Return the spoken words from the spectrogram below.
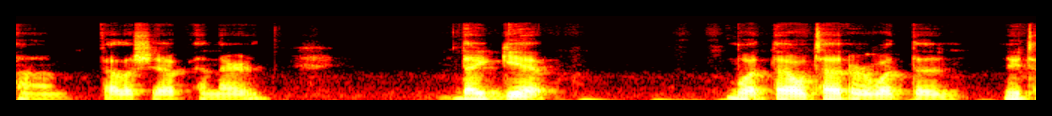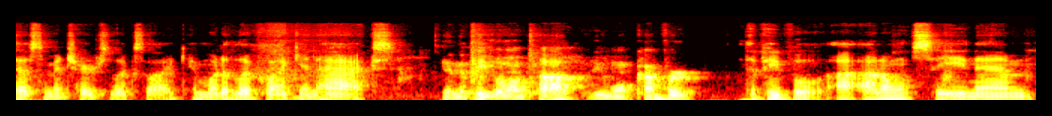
um, fellowship, and they're they get what the old te- or what the New Testament church looks like and what it looked like in Acts. And the people on top who want comfort, The people, I, I don't see them.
